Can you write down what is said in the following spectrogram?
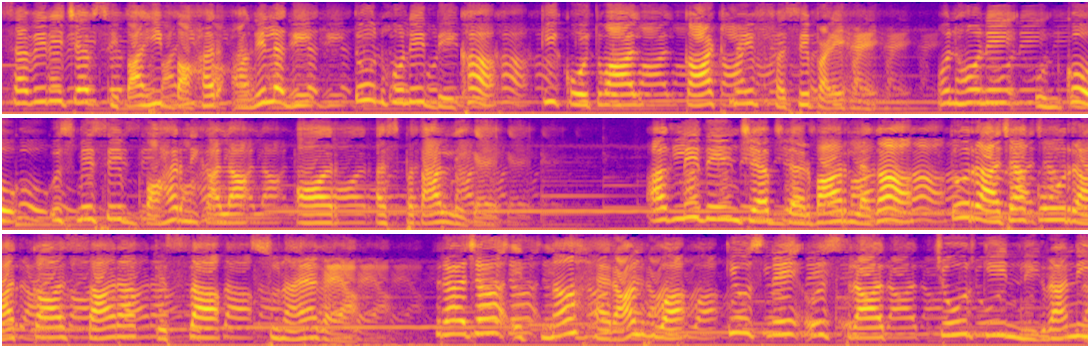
सवेरे जब सिपाही बाहर आने लगे तो उन्होंने देखा कि कोतवाल काठ में फंसे पड़े हैं। उन्होंने उनको उसमें से बाहर निकाला और अस्पताल ले गए। अगले दिन जब दरबार लगा तो राजा को रात का सारा किस्सा सुनाया गया। राजा इतना हैरान हुआ कि उसने उस रात चोर की निगरानी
